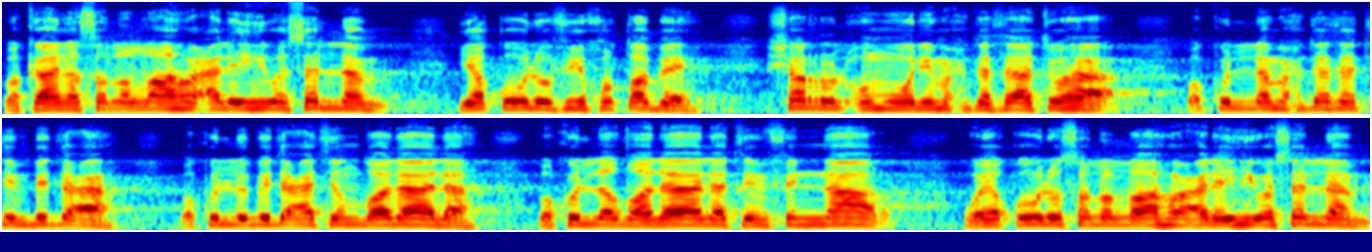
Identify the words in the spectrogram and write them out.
وكان صلى الله عليه وسلم يقول في خطبه شر الأمور محدثاتها وكل محدثة بدعة وكل بدعة ضلالة وكل ضلالة في النار. ويقول صلى الله عليه وسلم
